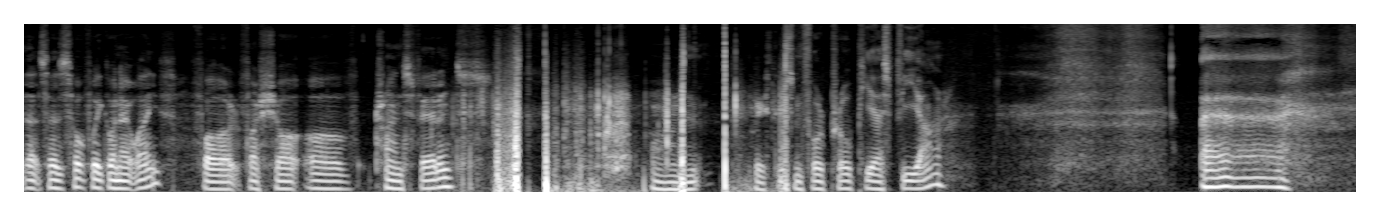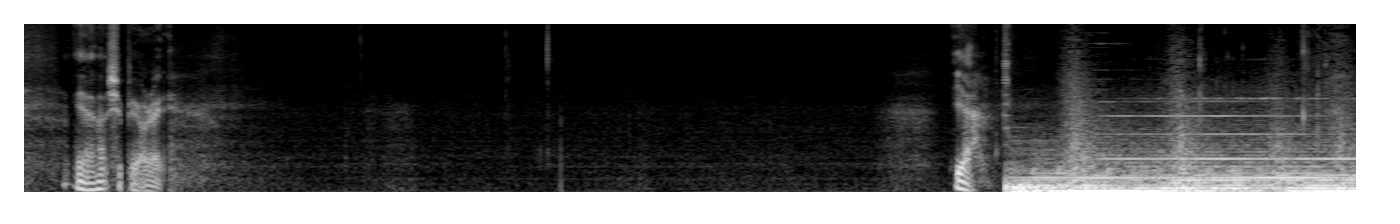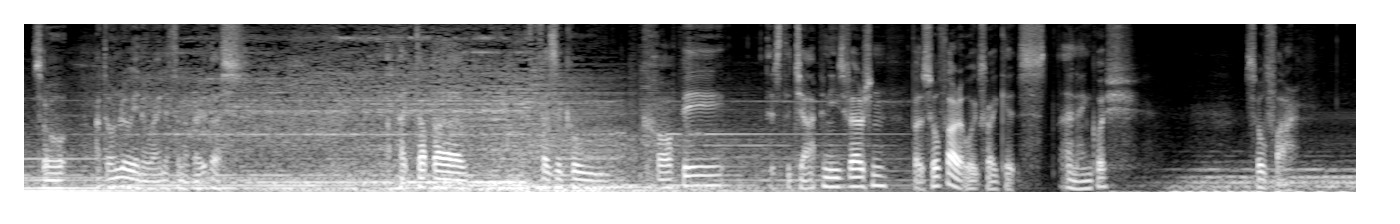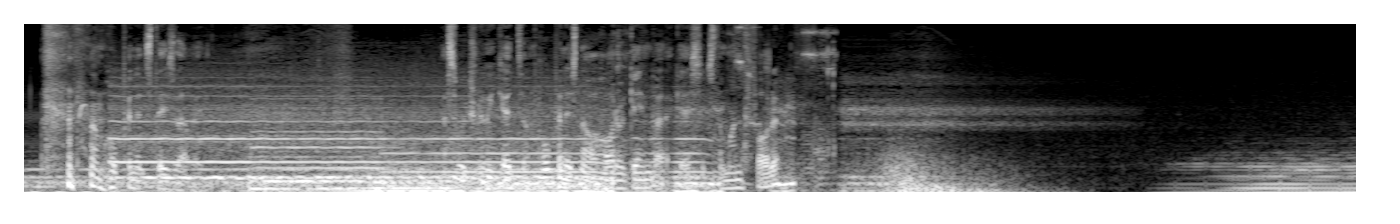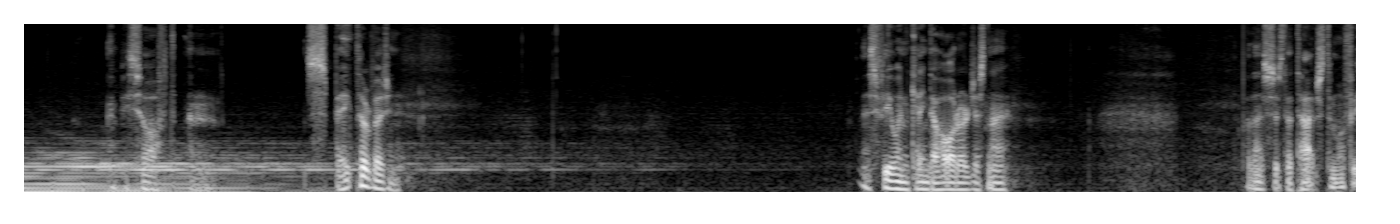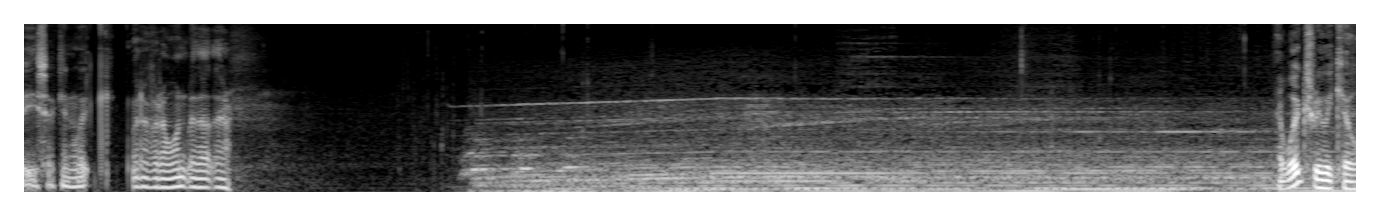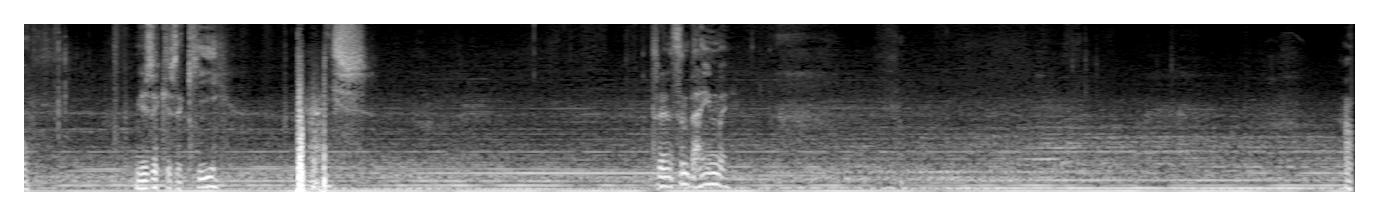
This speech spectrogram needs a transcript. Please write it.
Alright, that's us hopefully going out live for first shot of Transference on PlayStation 4 Pro PSVR. Uh, yeah, that should be alright. Yeah. So, I don't really know anything about this. I picked up a physical copy. It's the Japanese version, but so far it looks like it's in English. So far. I'm hoping it stays that way. This looks really good. I'm hoping it's not a horror game, but I guess it's the month for it. Ubisoft and Spectre Vision. It's feeling kind of horror just now. But that's just attached to my face. I can look wherever I want with that there. It looks really cool. Music is the key. Nice. Is there anything behind me?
